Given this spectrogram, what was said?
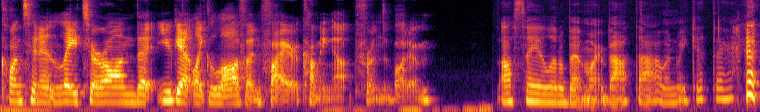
continent later on, that you get like lava and fire coming up from the bottom. I'll say a little bit more about that when we get there.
